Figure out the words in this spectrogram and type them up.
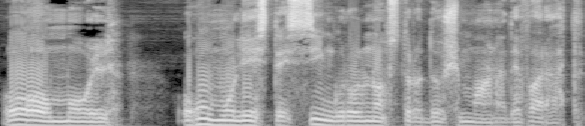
Omul, omul este singurul nostru dușman adevărat.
